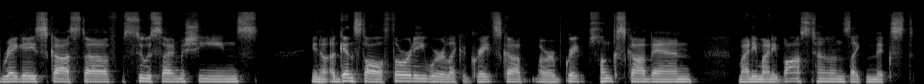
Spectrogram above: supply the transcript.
reggae ska stuff. Suicide Machines, you know, Against All Authority were like a great ska or a great punk ska band. Mighty Mighty Bosstones, like mixed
